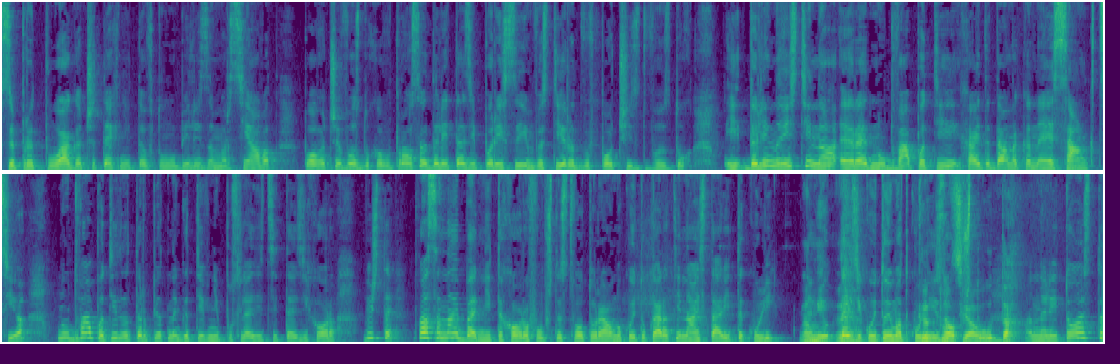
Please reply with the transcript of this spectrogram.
се предполага, че техните автомобили замърсяват повече въздуха. Въпросът е дали тези пари се инвестират в по-чист въздух и дали наистина е редно два пъти, хайде данъка не е санкция, но два пъти да търпят негативни последици тези хора. Вижте, това са най-бедните хора в обществото, реално, които карат и най-старите коли. Нали, ами, от тези, които имат коли като изобщо. Цяло, да. Нали, тоест,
